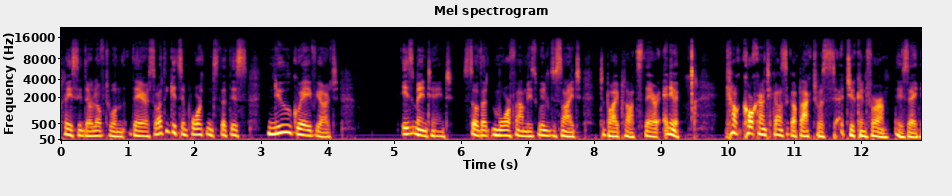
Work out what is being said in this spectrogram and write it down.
placing their loved one there. So I think it's important that this new graveyard is maintained so that more families will decide to buy plots there. Anyway, Cork County Council got back to us to confirm, they say,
